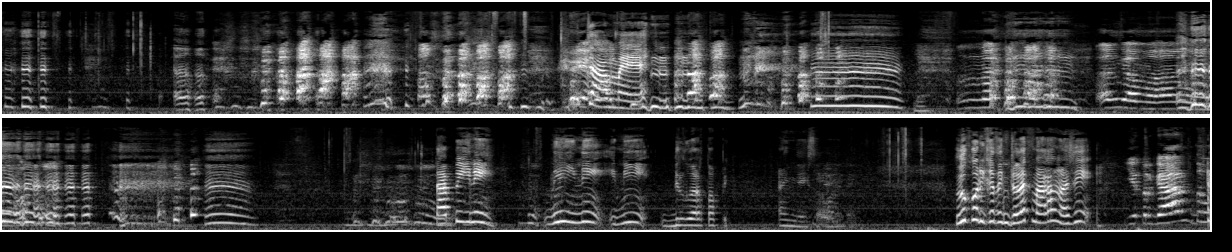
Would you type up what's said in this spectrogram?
Camen. enggak enggak mau Tapi ini, ini ini ini di luar topik. Anjay soal. Lu kok dikatain jelek marah gak sih? ya tergantung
